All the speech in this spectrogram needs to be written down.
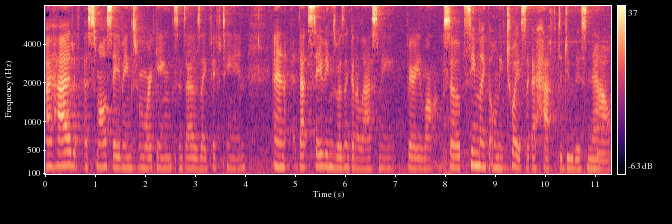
I had a small savings from working since I was like 15, and that savings wasn't going to last me very long. So it seemed like the only choice. Like, I have to do this now.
